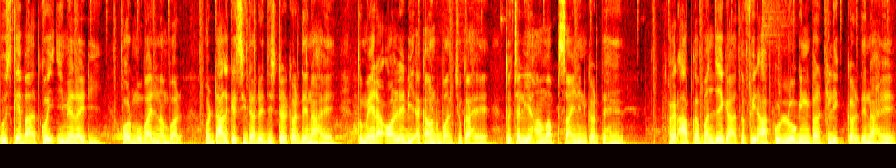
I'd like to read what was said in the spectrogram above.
उसके बाद कोई ईमेल आईडी और मोबाइल नंबर और डाल के सीधा रजिस्टर कर देना है। तो मेरा ऑलरेडी अकाउंट बन चुका है। तो चलिए हम अब साइन इन करते हैं। अगर आपका बन जाएगा तो फिर आपको लॉगिन पर क्लिक कर देना है।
